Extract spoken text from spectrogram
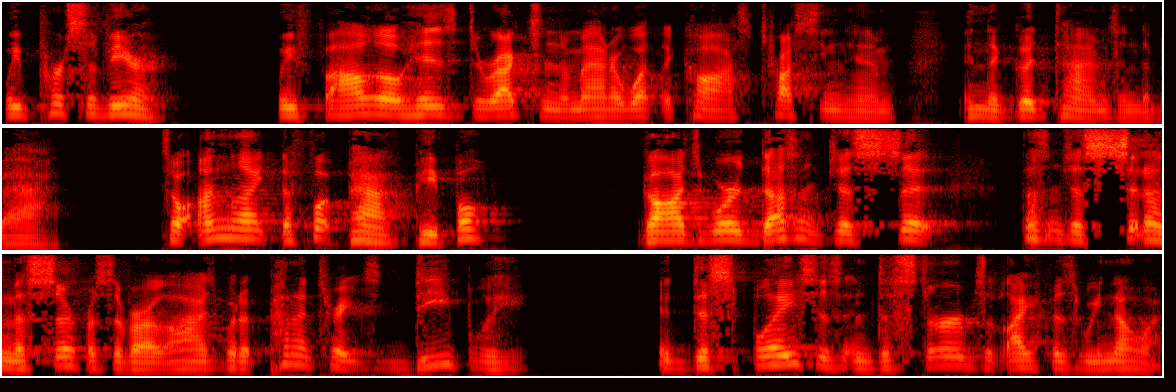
we persevere. We follow his direction no matter what the cost, trusting him in the good times and the bad. So unlike the footpath people, God's word doesn't just sit doesn't just sit on the surface of our lives, but it penetrates deeply it displaces and disturbs life as we know it.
